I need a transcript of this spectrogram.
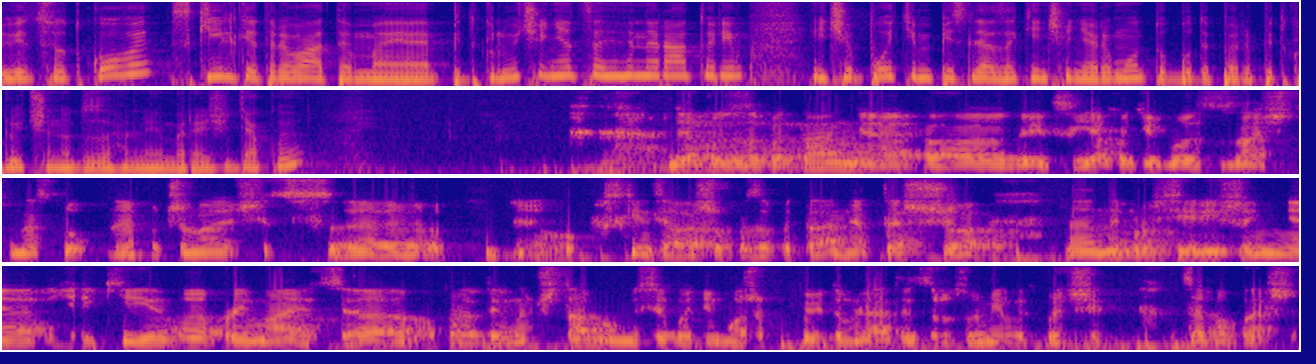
відсоткове, скільки триватиме підключення цих генераторів, і чи потім після закінчення ремонту буде перепідключено до загальної мережі? Дякую. Дякую за запитання. Е, Дивіться, я хотів би зазначити наступне, починаючи з, е, з кінця вашого запитання, те, що е, не про всі рішення, які приймаються оперативним штабом, ми сьогодні можемо повідомляти з зрозумілих причин. Це по перше.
